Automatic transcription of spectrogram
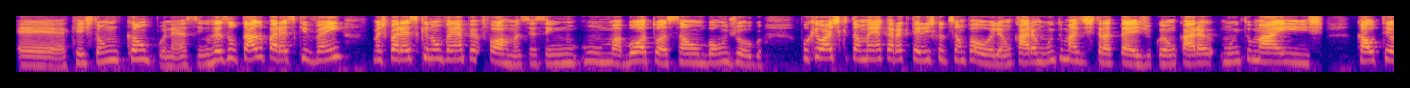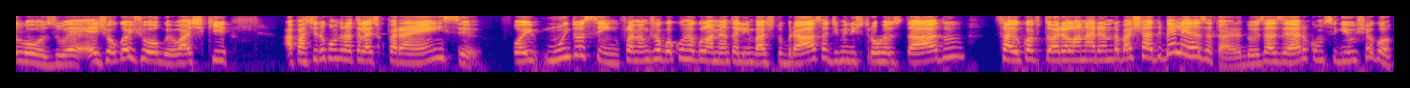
é, questão em campo, né? Assim, o resultado parece que vem, mas parece que não vem a performance, assim, uma boa atuação, um bom jogo. Porque eu acho que também é característica do São Paulo, é um cara muito mais estratégico, é um cara muito mais cauteloso, é, é jogo a jogo. Eu acho que a partida contra o Atlético Paranaense foi muito assim. O Flamengo jogou com o regulamento ali embaixo do braço, administrou o resultado, saiu com a vitória lá na Arena da Baixada e beleza, cara. 2 a 0 conseguiu, chegou.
